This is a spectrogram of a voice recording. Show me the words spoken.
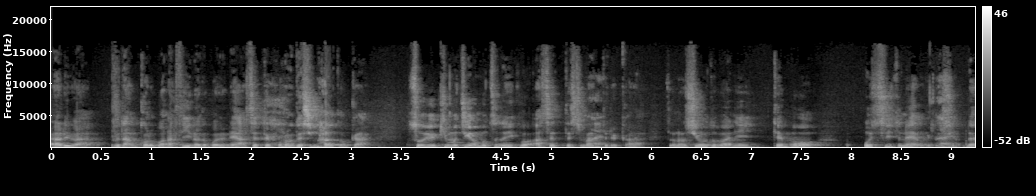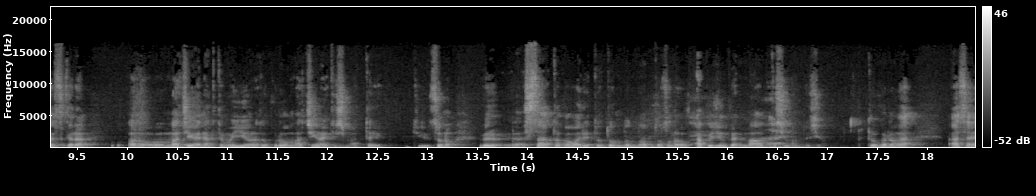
あるいは普段転ばなくていいのところでね焦って転んでしまうとかそういう気持ちがもう常にこう焦ってしまってるから、はい、その仕事場に行っても落ち着いてないわけですよ、はい、ですからあの間違えなくてもいいようなところを間違えてしまったりっていうそのいわゆるスタートが悪いとどんどんどんどんその悪循環で回ってしまうんですよ、ところが朝あ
